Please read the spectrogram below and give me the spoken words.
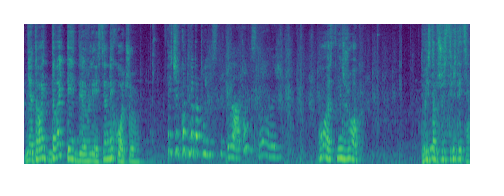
Ні, давай, давай ти йди в ліс, я не хочу. Печенько треба поїсти. Дива, а там сніг лежить. О, сніжок. Дивись, там щось світиться.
